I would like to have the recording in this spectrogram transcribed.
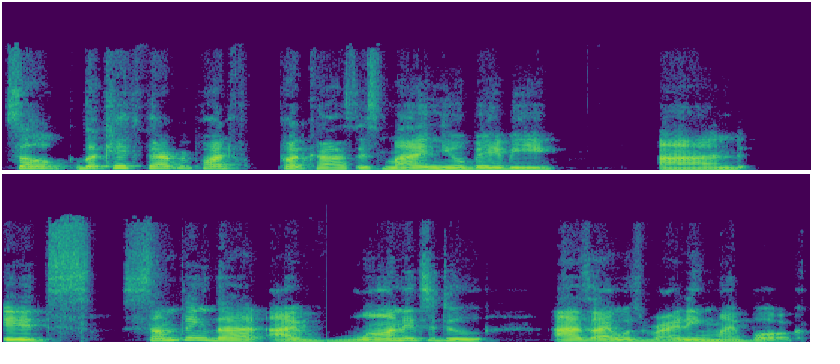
So the Cake Therapy Pod podcast is my new baby, and it's something that I've wanted to do as I was writing my book.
